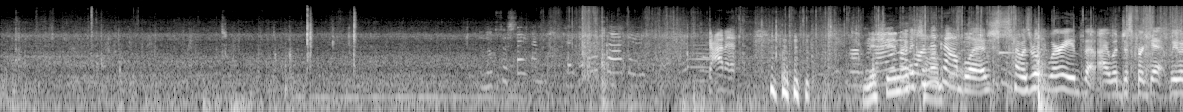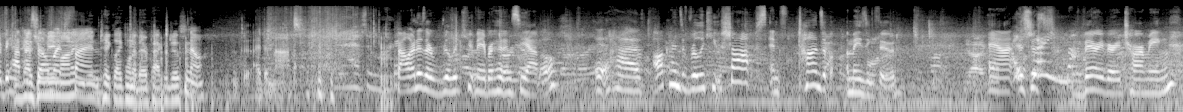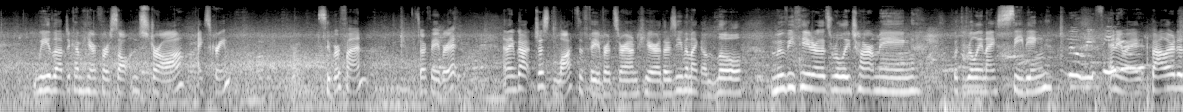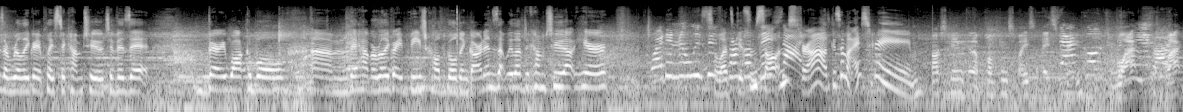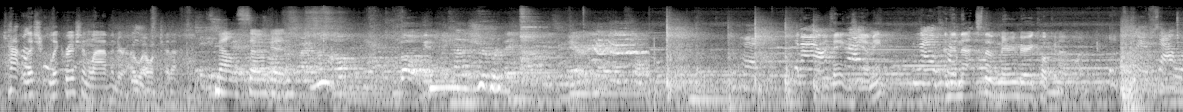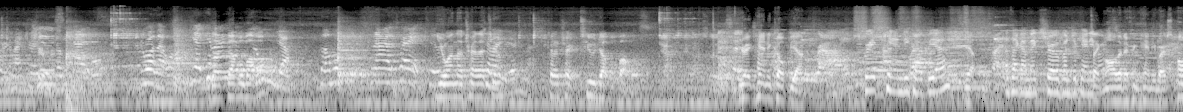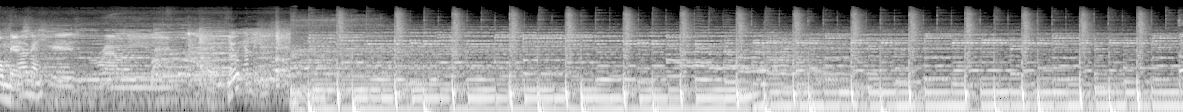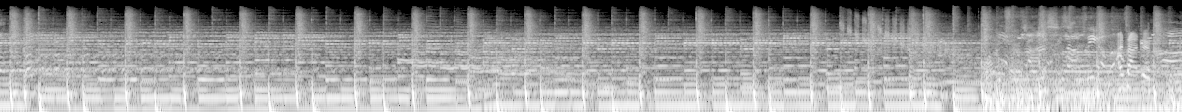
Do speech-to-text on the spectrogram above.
It looks the same. Got it. Mission Mission accomplished. I was really worried that I would just forget. We would be having has so your name much on it? You fun. didn't take like one of their packages? No, I did not. Ballard is a really cute neighborhood in Seattle. It has all kinds of really cute shops and tons of amazing food. And it's just very, very charming. We love to come here for salt and straw ice cream. Super fun. It's our favorite. And they've got just lots of favorites around here. There's even like a little movie theater that's really charming with really nice seating. Anyway, Ballard is a really great place to come to to visit. Very walkable. Um, they have a really great beach called Golden Gardens that we love to come to out here. Why didn't we see So let's get some salt and straw. Let's get some ice cream. Frosting and a pumpkin spice ice cream. Black, black cat lic- licorice and lavender. Oh, I want to try that. Smells so good. Okay. Can I What you also think? Is it yummy? Can I also And then that's the Marionberry coconut one. It's kind sour. Can I try Sure. it? You want that one? Yeah, can The I double have bubble? Yeah. Double? Can I try it too? You want to try that Can I too? do it? Can I try two double bubbles? Great candy copia. Great candy copia. Yeah. It's like a mixture of a bunch of candy It's like bars. all the different candy bars. Homemade. Okay. Is brownie. I saw it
